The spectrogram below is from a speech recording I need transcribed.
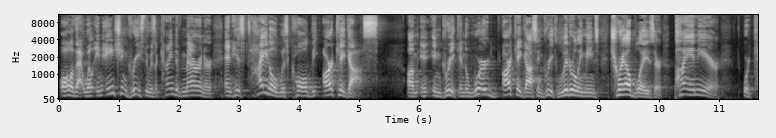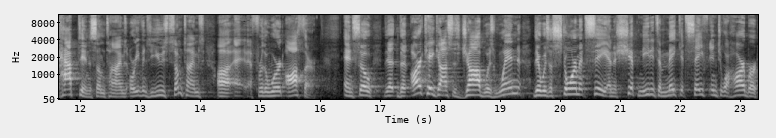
all of that. Well, in ancient Greece, there was a kind of mariner, and his title was called the archegos. Um, in, in Greek. And the word archegos in Greek literally means trailblazer, pioneer, or captain sometimes, or even used sometimes uh, for the word author. And so the, the Archegos' job was when there was a storm at sea and a ship needed to make it safe into a harbor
